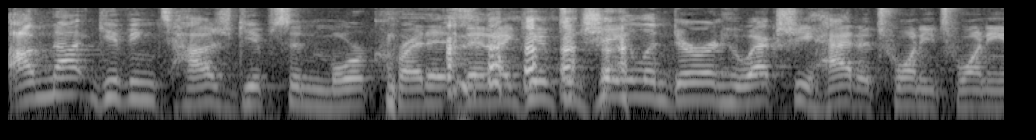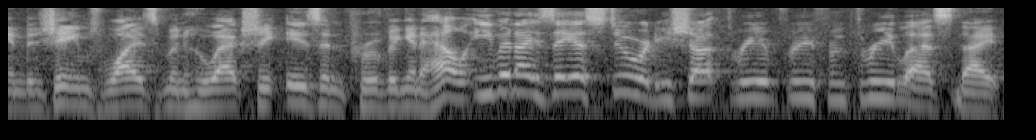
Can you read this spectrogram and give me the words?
I'm not giving Taj Gibson more credit than I give to Jalen Duren, who actually had a 2020, and to James Wiseman, who actually is improving. And hell, even Isaiah Stewart, he shot three of three from three last night.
